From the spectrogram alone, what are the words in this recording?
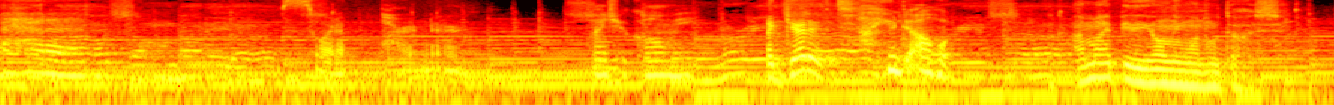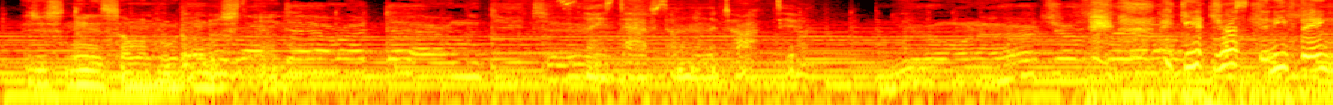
I had a sort of partner. Why'd you call me? I get it. You don't. I might be the only one who does. I just needed someone who would understand. It's nice to have someone to talk to. I can't trust anything.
